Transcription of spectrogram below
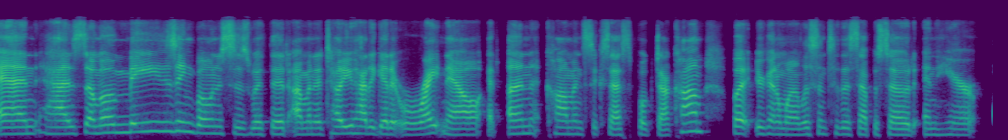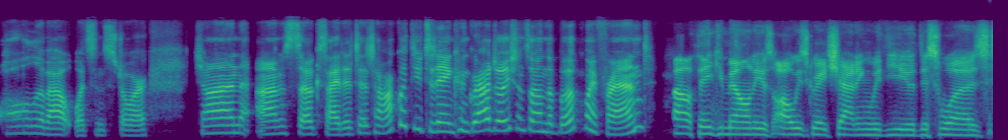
and has some amazing bonuses with it. I'm going to tell you how to get it right now at uncommonsuccessbook.com, but you're going to want to listen to this episode and hear all about what's in store. John, I'm so excited to talk with you today and congratulations on the book, my friend. Oh, thank you, Melanie. It's always great chatting with you. This was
